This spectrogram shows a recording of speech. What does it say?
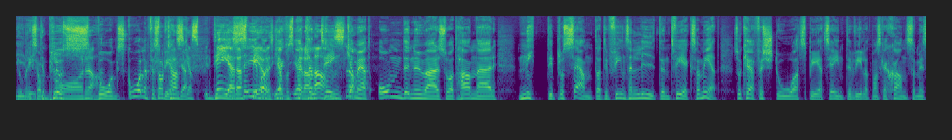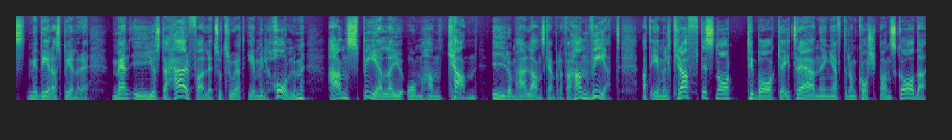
i liksom plusvågskålen för Spezia. ska Nej, jag deras säger spelare bara, jag, jag spela kan landslag. tänka mig att om det nu är så att han är 90%, att det finns en liten tveksamhet, så kan jag förstå att Spezia inte vill att man ska chansa med, med deras spelare. Men i just det här fallet så tror jag att Emil Holm, han spelar ju om han kan i de här landskamperna. För han vet att Emil Kraft är snart tillbaka i träning efter någon korsbandsskada.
